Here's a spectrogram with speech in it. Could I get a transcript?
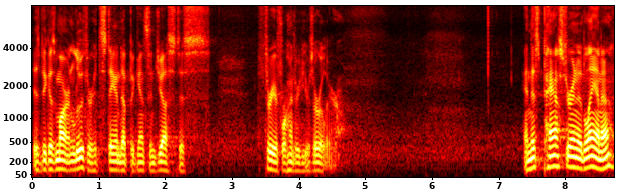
is because Martin Luther had stand up against injustice three or four hundred years earlier. And this pastor in Atlanta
